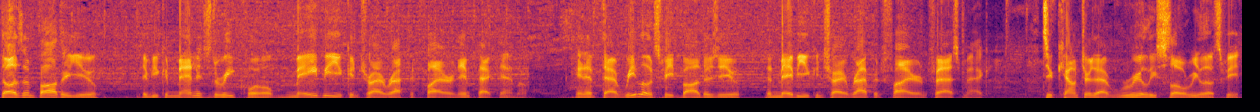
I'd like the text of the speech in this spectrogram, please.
doesn't bother you, if you can manage the recoil, maybe you can try rapid fire and impact ammo. And if that reload speed bothers you, then maybe you can try rapid fire and fast mag to counter that really slow reload speed.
